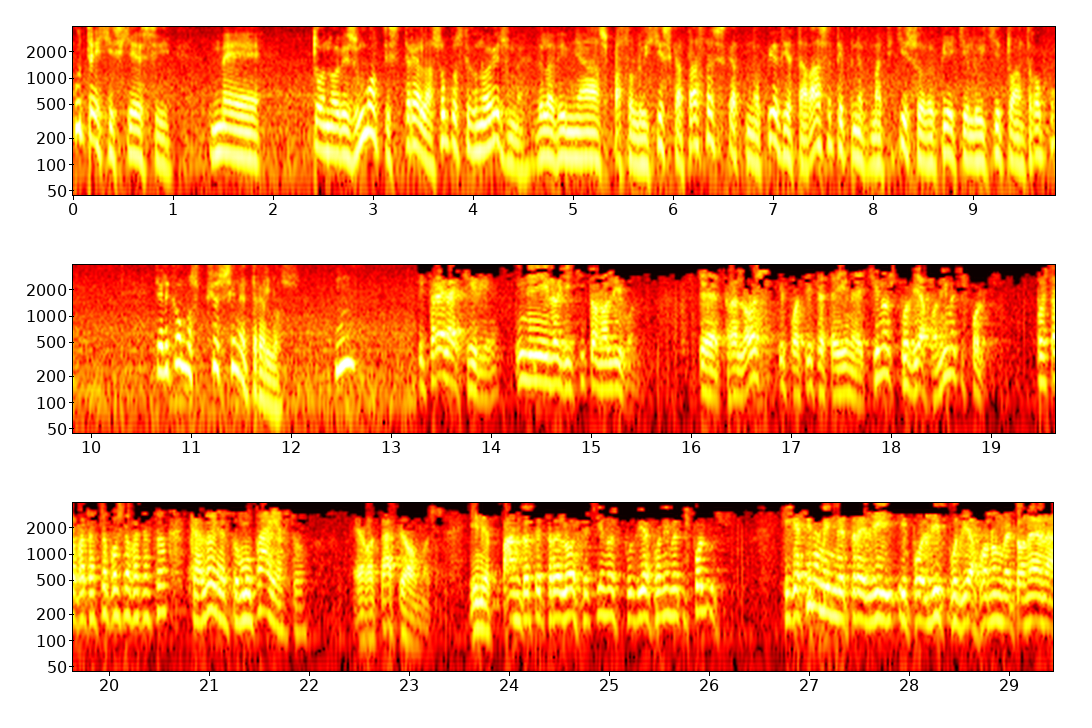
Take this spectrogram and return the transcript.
ούτε έχει σχέση με τον ορισμό της τρέλας όπως τη γνωρίζουμε, δηλαδή μια παθολογικής κατάστασης κατά την οποία διαταράσσεται η πνευματική ισορροπία και η λογική του ανθρώπου. Τελικά όμως ποιος είναι τρελός. Μ; Η τρέλα, κύριε, είναι η λογική των ολίγων. Και τρελός υποτίθεται είναι εκείνος που διαφωνεί με τους πολλούς. Πώς το είπατε αυτό, πώς το είπατε αυτό; Καλό είναι αυτό, μου πάει αυτό. Ερωτάτε όμως, είναι πάντοτε τρελός εκείνος που διαφωνεί με τους πολλούς; Και γιατί να μην είναι τρελοί οι πολλοί που διαφωνούν με τον ένα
